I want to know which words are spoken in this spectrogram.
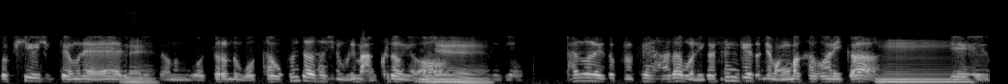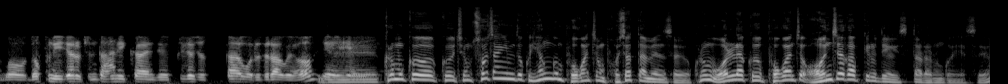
그 피해 의식 때문에 네. 좀뭐 결혼도 못 하고 혼자 사시는 분이 많거든요. 네. 이게 할머니도 그렇게 하다 보니까 생계도 이제 막막하고 하니까 음. 예, 뭐 높은 이자를 준다 하니까 이제 빌려줬다고 그러더라고요. 예, 예. 예. 그러면 그, 그 지금 소장님도 그 현금 보관증 보셨다면서요? 그럼 원래 그 보관증 언제 갚기로 되어 있었다라는 거였어요?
